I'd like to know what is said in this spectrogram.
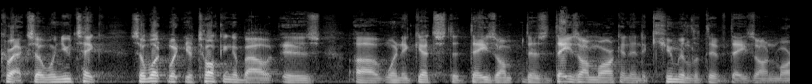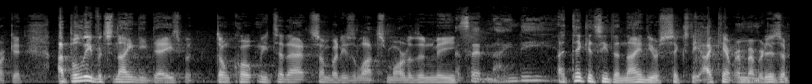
correct. So when you take so what what you're talking about is uh, when it gets the days on there's days on market and the cumulative days on market. I believe it's 90 days, but don't quote me to that. Somebody's a lot smarter than me. Is it ninety? I think it's either 90 or 60. I can't remember. There's a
